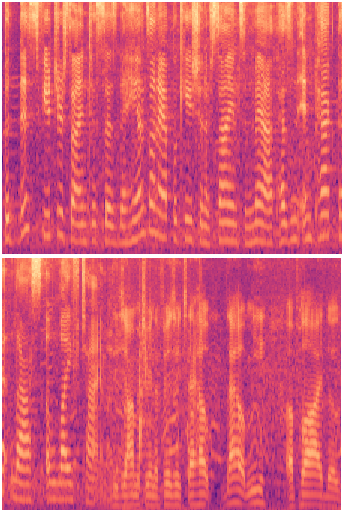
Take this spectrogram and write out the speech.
But this future scientist says the hands on application of science and math has an impact that lasts a lifetime. The geometry and the physics that helped that helped me apply the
